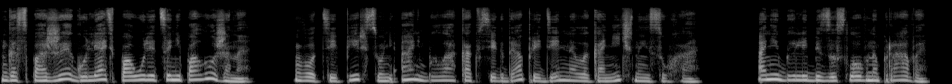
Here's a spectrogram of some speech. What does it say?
«Госпоже гулять по улице не положено». Вот теперь Сунь-Ань была, как всегда, предельно лаконична и суха. Они были, безусловно, правы,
